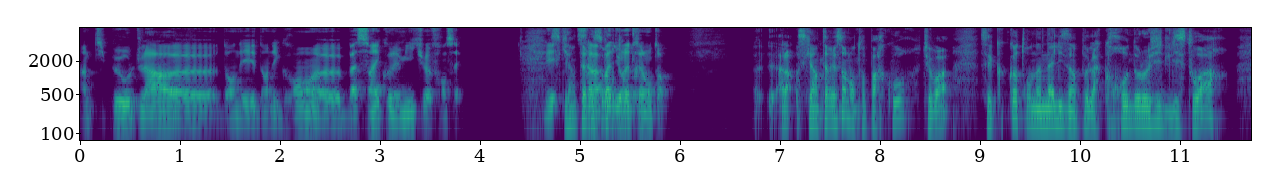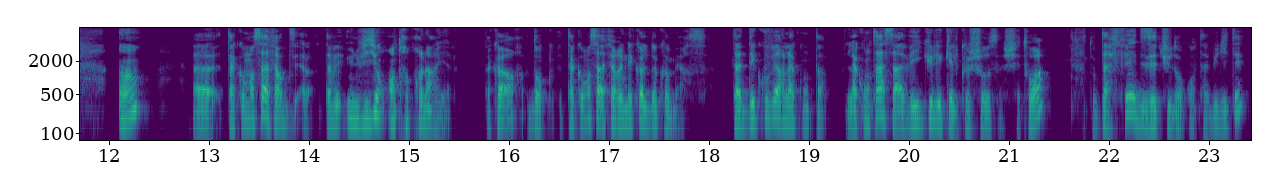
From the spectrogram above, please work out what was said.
un petit peu au-delà, dans, des, dans des grands bassins économiques français. Mais ce qui est ça va pas durer très longtemps. Alors, ce qui est intéressant dans ton parcours, tu vois, c'est que quand on analyse un peu la chronologie de l'histoire, un, euh, tu as commencé à faire. Tu avais une vision entrepreneuriale. D'accord? Donc, tu as commencé à faire une école de commerce. Tu as découvert la compta. La compta, ça a véhiculé quelque chose chez toi. Donc, tu as fait des études en comptabilité.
